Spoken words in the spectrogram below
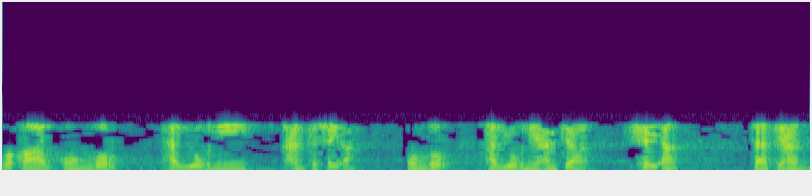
وقال انظر هل يغني عنك شيئا؟ انظر هل يغني عنك شيئا؟ تاسعا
